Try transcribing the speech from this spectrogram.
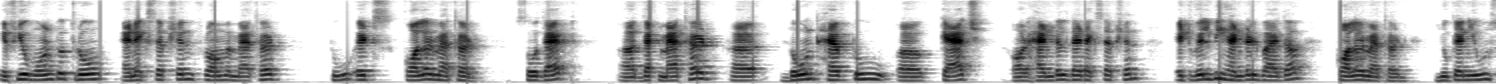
if you want to throw an exception from a method to its caller method so that uh, that method uh, don't have to uh, catch or handle that exception, it will be handled by the caller method. You can use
